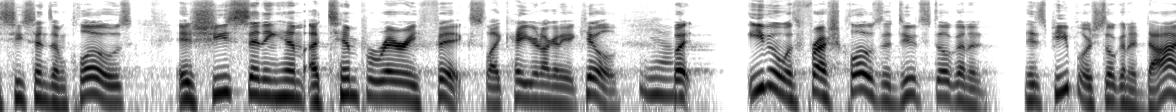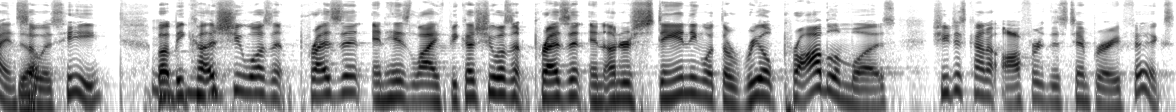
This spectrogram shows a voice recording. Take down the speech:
she sends him clothes, is she's sending him a temporary fix, like, hey, you're not gonna get killed. Yeah. But even with fresh clothes, the dude's still gonna his people are still gonna die, and so is he. But because she wasn't present in his life, because she wasn't present in understanding what the real problem was, she just kind of offered this temporary fix.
